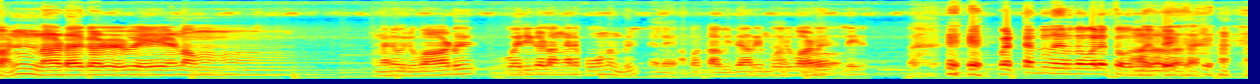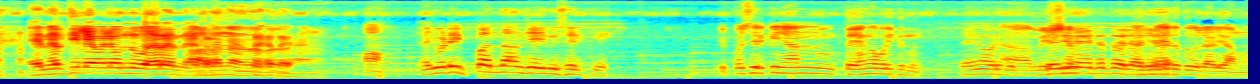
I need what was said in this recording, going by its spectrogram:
കണ്ണടകൾ വേണം. അങ്ങനെ ഒരുപാട് വരികൾ അങ്ങനെ പോകുന്നുണ്ട്. അല്ലേ? അപ്പൊ കവിത അറിയുമ്പോൾ ഒരുപാട് അപ്പോ പെട്ടെന്ന് തീർന്ന പോലെ തോന്നുന്നുണ്ട്. എനർജി ലെവൽ ഒന്ന് വേറെ? ആ ഇപ്പൊ എന്താണ് ചെയ്യുന്നത് ശരിക്ക്? ഇപ്പൊ ശരിക്കും ഞാൻ തേങ്ങ പറിക്കുന്നു തേങ്ങ? തെങ്ങേറ്റ തൊഴിലാളിയാണ്.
